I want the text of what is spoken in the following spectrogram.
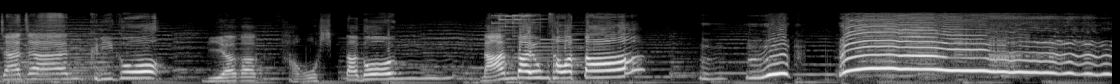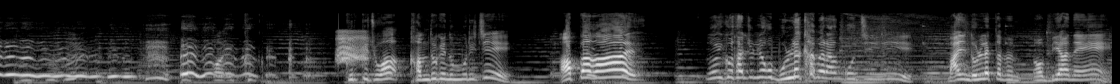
짜잔. 그리고 리아가 사고 싶다던 난다용 사왔다. 어, 그, 그, 그렇게 좋아? 감독의 눈물이지? 아빠가 너 이거 사주려고 몰래 카메라 한 거지. 많이 놀랬다면 어 미안해.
